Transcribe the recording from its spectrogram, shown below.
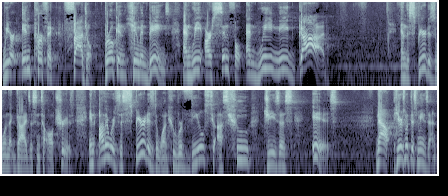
We are imperfect, fragile, broken human beings, and we are sinful, and we need God. And the Spirit is the one that guides us into all truth. In other words, the Spirit is the one who reveals to us who Jesus is. Now, here's what this means then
